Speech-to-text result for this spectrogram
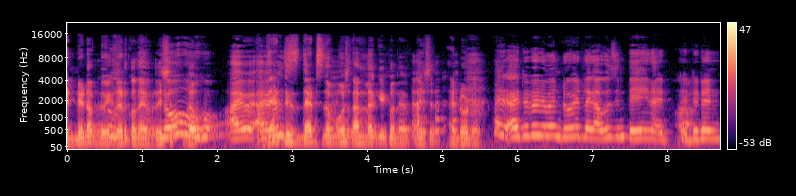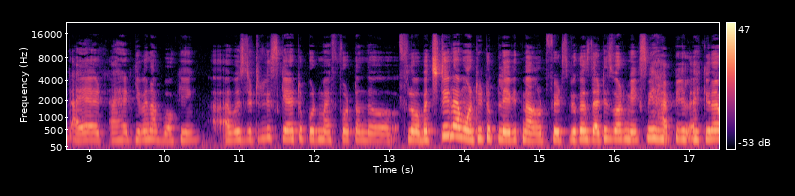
ended up doing that collaboration. No, I I That was. is- that's the most unlucky collaboration. I don't know. I, I didn't even do it like I was in pain I, I Ah. didn't I had I had given up walking I was literally scared to put my foot on the floor but still I wanted to play with my outfits because that is what makes me happy like you know I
